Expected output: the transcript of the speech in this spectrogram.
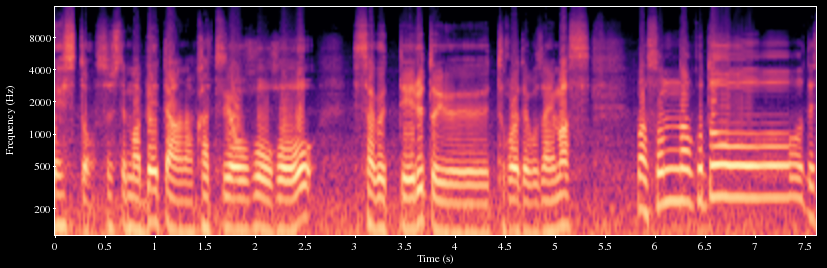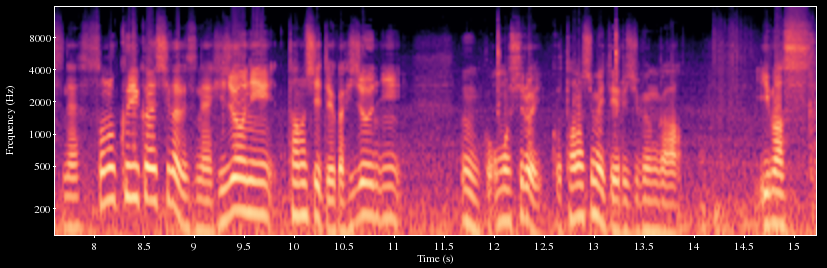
ベストそしてまあベターな活用方法を探っているというところでございます。まあそんなことですね。その繰り返しがですね非常に楽しいというか非常にうんこう面白いこう楽しめている自分がいます。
